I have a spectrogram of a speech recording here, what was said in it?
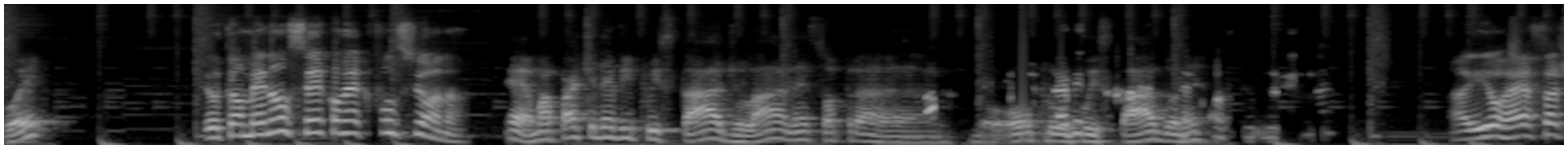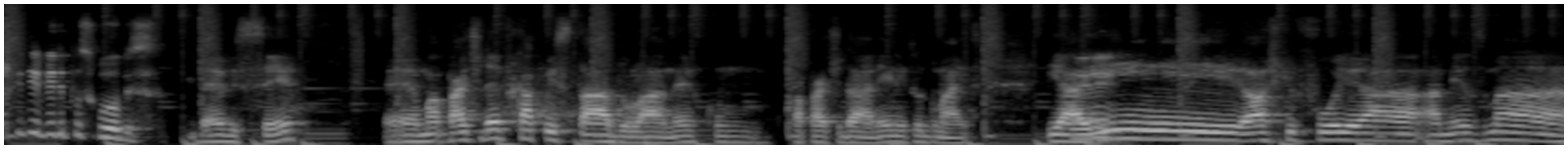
Oi? Eu também não sei como é que funciona. É, uma parte deve ir para o estádio lá, né? Só para. Ou para o estado, né? Aí o resto acho que divide para os clubes. Deve ser. É, uma parte deve ficar para o estado lá, né? Com, com, a parte da arena e tudo mais. E aí, eu acho que foi a, a, mesma,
